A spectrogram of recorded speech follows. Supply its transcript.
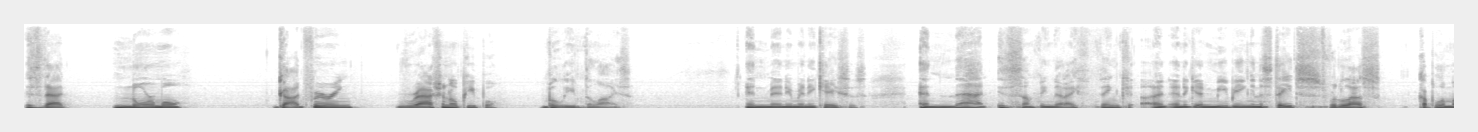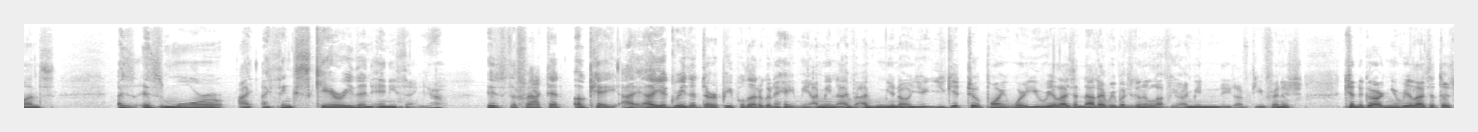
is that normal, God fearing, rational people believe the lies in many, many cases. And that is something that I think, and, and again, me being in the States for the last couple of months, is, is more, I, I think, scary than anything. Yeah. Is the fact that, okay, I, I agree that there are people that are going to hate me. I mean, I've, I'm, you know, you, you get to a point where you realize that not everybody's going to love you. I mean, after you finish kindergarten, you realize that there's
